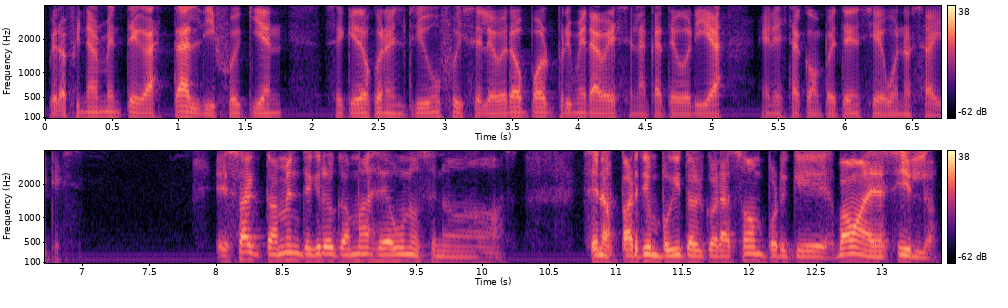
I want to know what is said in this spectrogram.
pero finalmente Gastaldi fue quien se quedó con el triunfo y celebró por primera vez en la categoría en esta competencia de Buenos Aires. Exactamente, creo que a más de uno se nos, se nos partió un poquito el corazón porque, vamos a decirlo,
